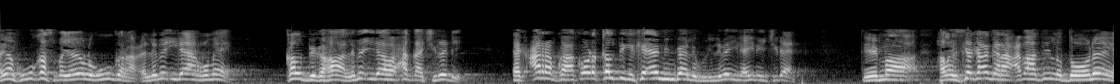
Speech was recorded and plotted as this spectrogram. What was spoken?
ayaan kugu qasbaya oo lagugu garaaco laba ilaah rumee qalbiga ha laba ilaahoo xaqaa jira dhe eg carabka ha ka odhan qalbiga ka aamin baa lagu laba ilaah inay jiraan dee ma halayska kaa garaacaba haddii la doono e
